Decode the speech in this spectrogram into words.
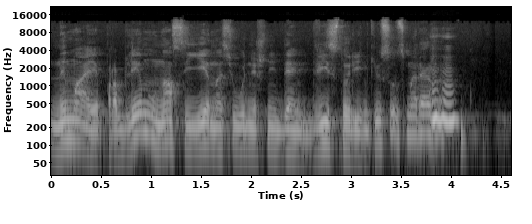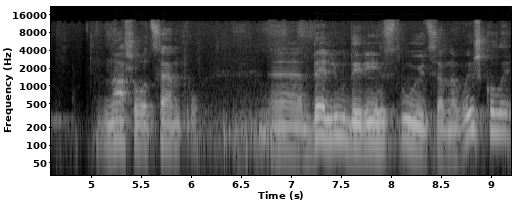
немає проблем. У нас є на сьогоднішній день дві сторінки в соцмережах нашого центру, е, де люди реєструються на вишколи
